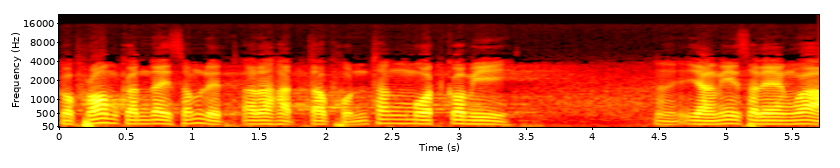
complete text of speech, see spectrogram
ก็พร้อมกันได้สำเร็จอรหัตตผลทั้งหมดก็มี อย่างนี้แสดงว่า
